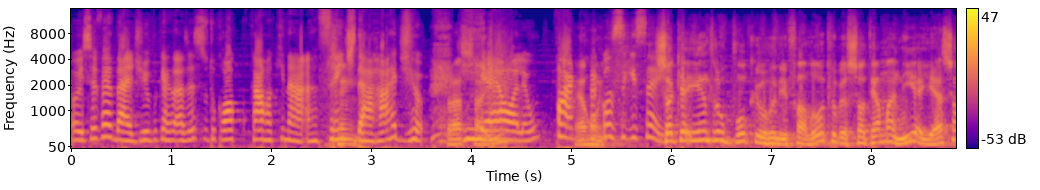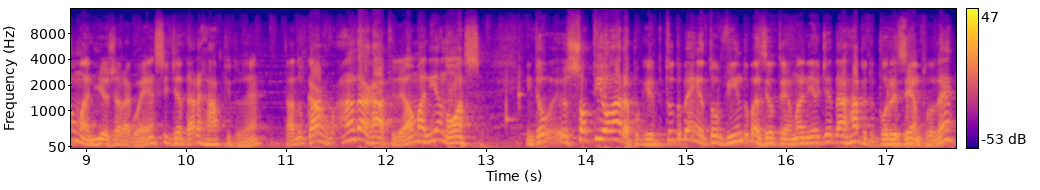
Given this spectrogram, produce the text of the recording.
Oh, isso é verdade, viu? Porque às vezes tu coloca o carro aqui na frente Sim. da rádio Pra e sair, é, olha, um parto é para conseguir sair. Só que aí entra um pouco que o Rony falou, que o pessoal tem a mania, e essa é uma mania jaraguense de andar rápido, né? Tá no carro, anda rápido, é uma mania nossa. Então eu só piora, porque tudo bem, eu tô vindo, mas eu tenho a mania de andar rápido, por exemplo, né?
